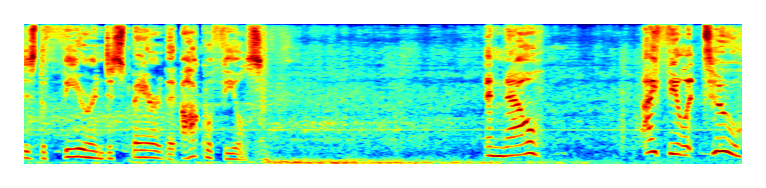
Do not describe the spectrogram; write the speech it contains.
Is the fear and despair that Aqua feels. And now, I feel it too.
